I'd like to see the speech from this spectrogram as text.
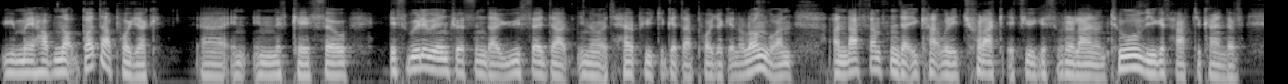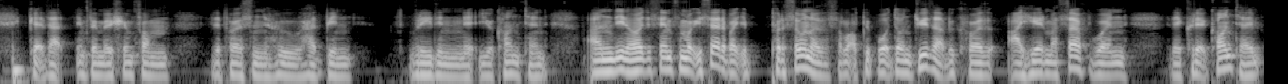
you may have not got that project uh, in in this case. So it's really, really interesting that you said that you know it helped you to get that project in the long run, and that's something that you can't really track if you just rely on tools. You just have to kind of get that information from the person who had been reading your content. And you know, the same thing what you said about your personas. A lot of people don't do that because I hear myself when they create content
